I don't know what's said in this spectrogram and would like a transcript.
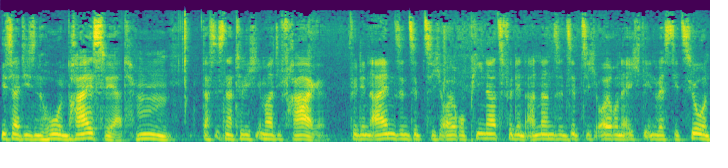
Ist er diesen hohen Preis wert? Hm, das ist natürlich immer die Frage. Für den einen sind 70 Euro Peanuts, für den anderen sind 70 Euro eine echte Investition.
